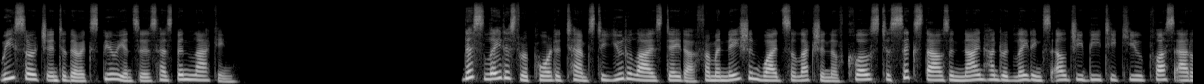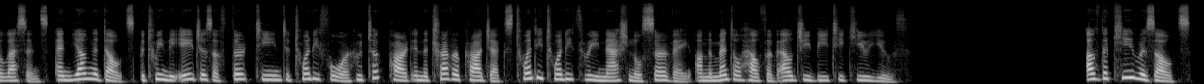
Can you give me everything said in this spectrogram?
research into their experiences has been lacking. This latest report attempts to utilize data from a nationwide selection of close to 6,900 Latinx LGBTQ plus adolescents and young adults between the ages of 13 to 24 who took part in the Trevor Project's 2023 National Survey on the Mental Health of LGBTQ Youth. Of the key results,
